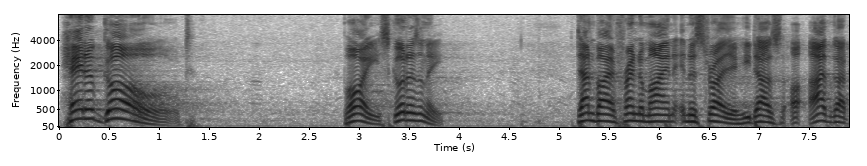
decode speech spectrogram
head of gold. Boy, he's good, isn't he? Done by a friend of mine in Australia. He does. Uh, I've got,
